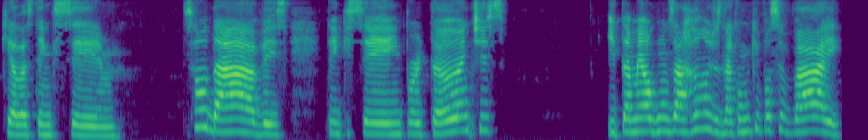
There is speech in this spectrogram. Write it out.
que elas têm que ser saudáveis, têm que ser importantes e também alguns arranjos, né? Como que você vai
